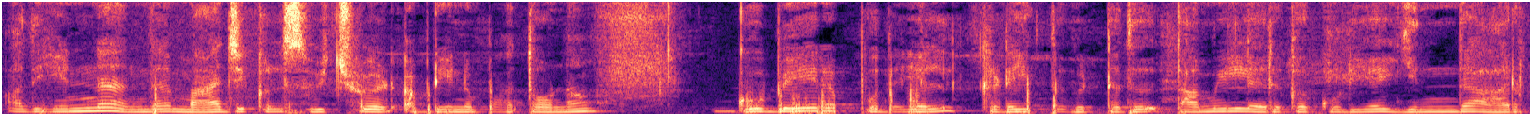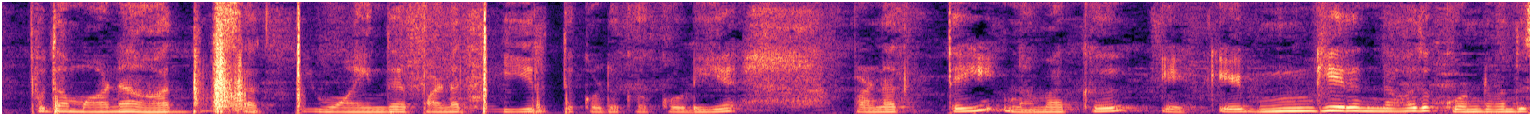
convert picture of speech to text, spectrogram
அது என்ன அந்த மேஜிக்கல் ஸ்விட்ச் வேர்ட் அப்படின்னு பார்த்தோன்னா குபேர புதையல் கிடைத்து விட்டது. தமிழில் இருக்கக்கூடிய இந்த அற்புதமான அதி சக்தி வாய்ந்த பணத்தை ஈர்த்து கொடுக்கக்கூடிய பணத்தை நமக்கு எங்கிருந்தாவது கொண்டு வந்து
